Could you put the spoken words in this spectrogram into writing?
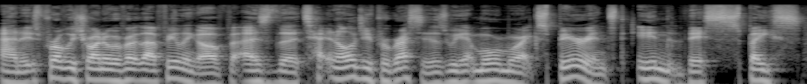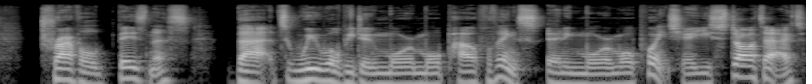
and it's probably trying to evoke that feeling of but as the technology progresses, as we get more and more experienced in this space travel business, that we will be doing more and more powerful things, earning more and more points. You know, you start out,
